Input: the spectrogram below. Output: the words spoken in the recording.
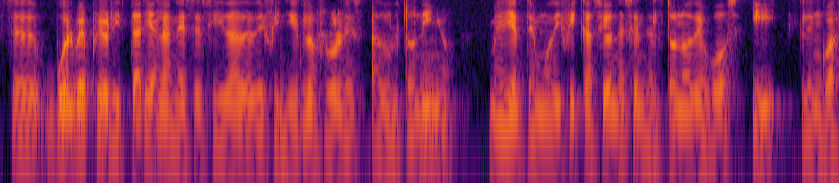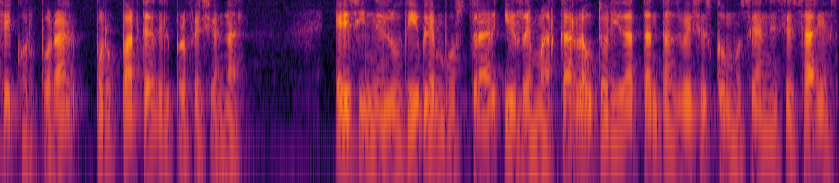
Se vuelve prioritaria la necesidad de definir los roles adulto-niño mediante modificaciones en el tono de voz y lenguaje corporal por parte del profesional. Es ineludible mostrar y remarcar la autoridad tantas veces como sean necesarias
